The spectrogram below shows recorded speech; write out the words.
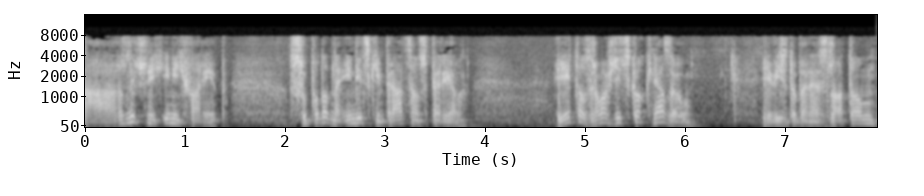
a rozličných iných farieb. Sú podobné indickým prácam z periel. Je to zhromaždicko kňazov. Je vyzdobené zlatom,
